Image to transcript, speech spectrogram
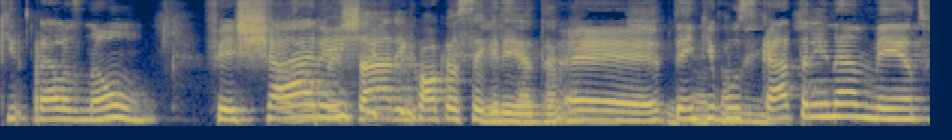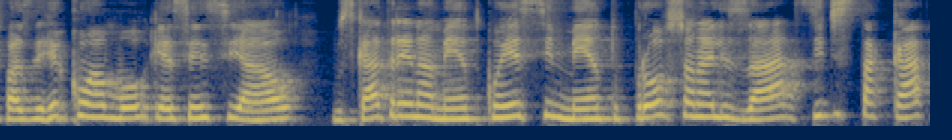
que para elas não Elas não fecharem, fecharem, qual que é o segredo? É, tem que Exatamente. buscar treinamento, fazer com amor, que é essencial. Buscar treinamento, conhecimento, profissionalizar, se destacar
